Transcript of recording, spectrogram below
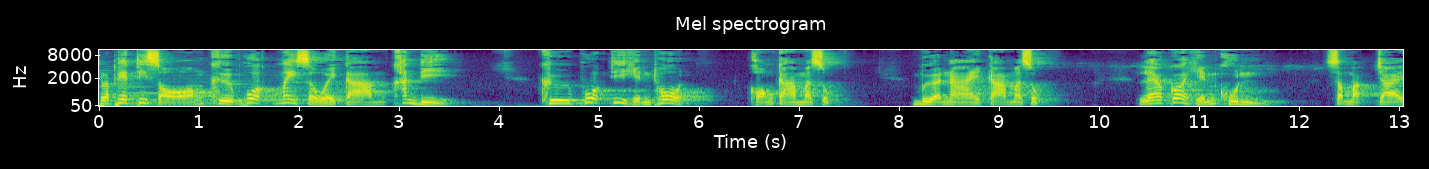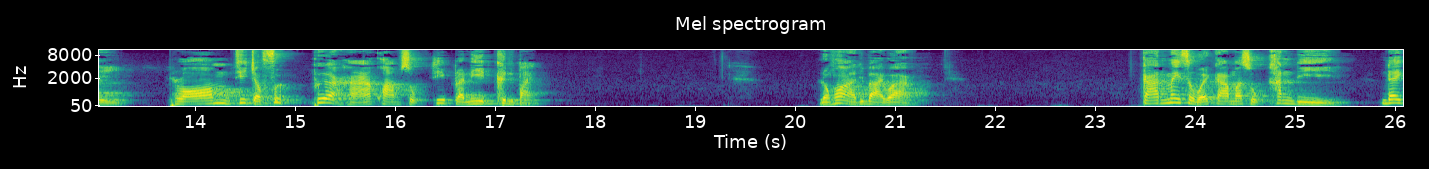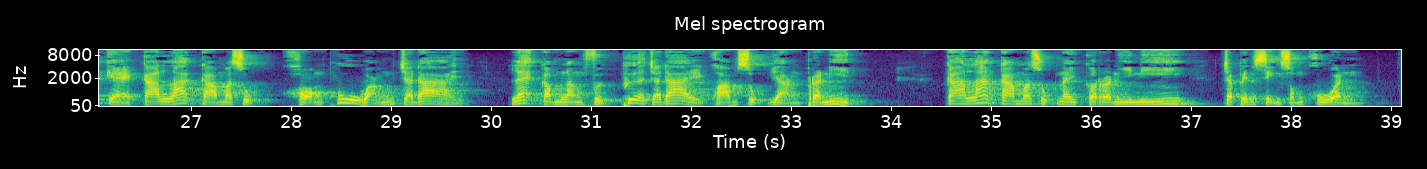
ประเภทที่สองคือพวกไม่เสวยกามขั้นดี คือพวกที่เห็นโทษของกามมาสุข เบื่อหน่ายกามมาสุข แล้วก็เห็นคุณ สมัครใจ พร้อมที่จะฝึกเพื่อหาความสุขที่ประณีตขึ้นไป หลวงพ่ออธิบายว่า การไม่เสวยกามมาสุขขั้นดี ได้แก่การละกามมาสุขของผู้หวังจะได้ และกำลังฝึกเพื่อจะได้ความสุขอย่างประณีต การละกามมาสุขในกรณีนี้ จะเป็นสิ่งสมควร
